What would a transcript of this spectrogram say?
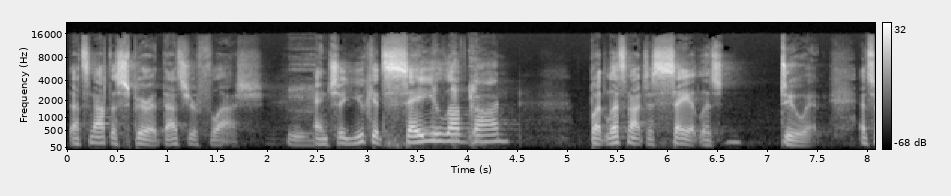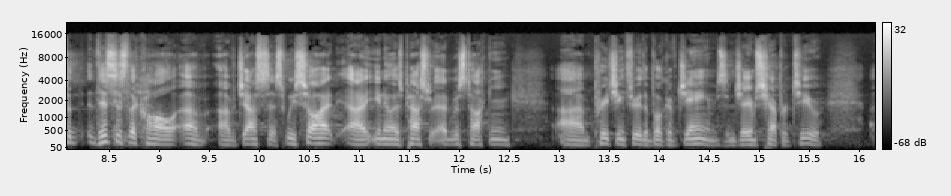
that's not the spirit. That's your flesh. And so you could say you love God, but let's not just say it. Let's do it. And so this is the call of, of justice. We saw it, uh, you know, as Pastor Ed was talking, um, preaching through the book of James in James chapter two. Uh,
